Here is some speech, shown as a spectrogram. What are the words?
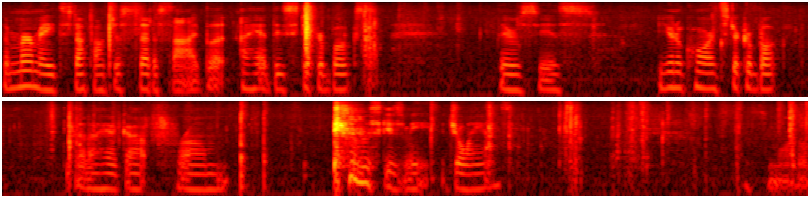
The mermaid stuff I'll just set aside, but I had these sticker books. There's this unicorn sticker book that I had got from, excuse me, Joann's. Some more of those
